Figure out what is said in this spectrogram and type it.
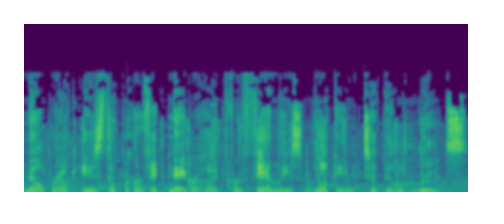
Millbrook is the perfect neighborhood for families looking to build roots.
